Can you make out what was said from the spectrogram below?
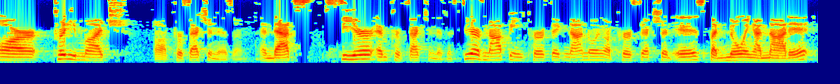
are pretty much uh, perfectionism, and that's fear and perfectionism. Fear of not being perfect, not knowing what perfection is, but knowing I'm not it,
